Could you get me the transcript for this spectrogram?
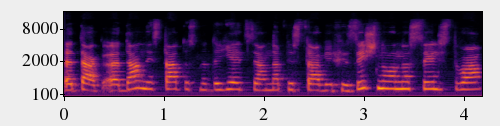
Е, Так, е, даний статус надається на підставі фізичного насильства,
